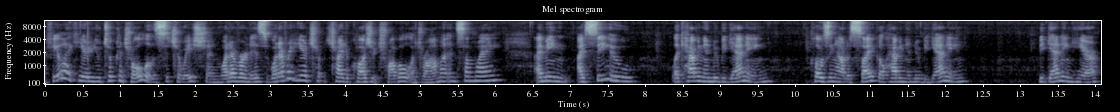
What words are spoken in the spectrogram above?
I feel like here you took control of the situation, whatever it is, whatever here tr tried to cause you trouble or drama in some way. I mean, I see you like having a new beginning, closing out a cycle, having a new beginning, beginning here.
